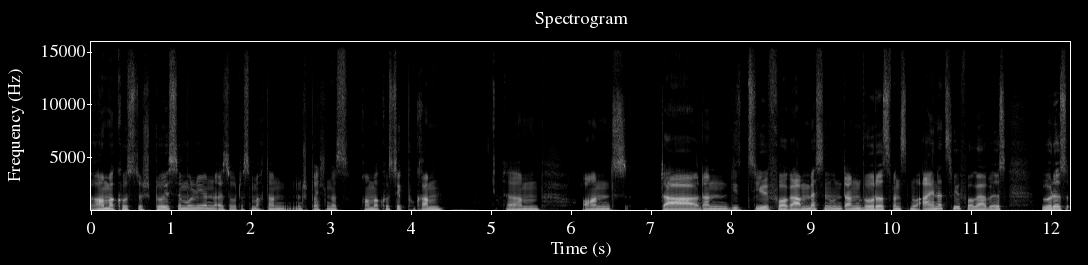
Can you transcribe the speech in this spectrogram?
raumakustisch durchsimulieren. Also das macht dann ein entsprechendes Raumakustikprogramm ähm, und da dann die Zielvorgaben messen und dann würde es, wenn es nur eine Zielvorgabe ist, würde es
